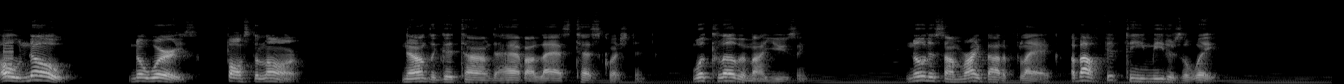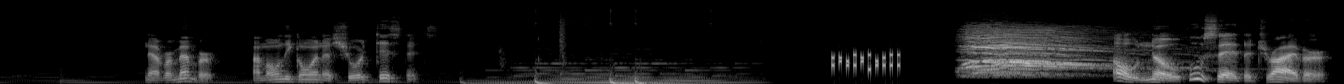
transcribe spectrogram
Oh no! No worries. False alarm. Now's a good time to have our last test question. What club am I using? Notice I'm right by the flag, about 15 meters away. Now remember, I'm only going a short distance. Oh no, who said the driver?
